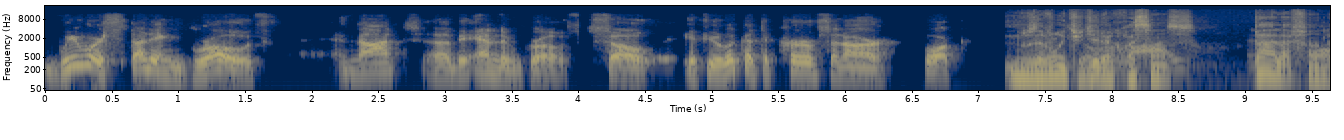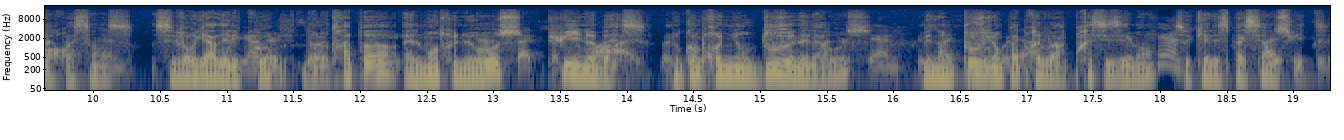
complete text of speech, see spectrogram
We were studying growth, not uh, the end of growth. So if you look at the curves in our book, nous avons étudié la croissance pas à la fin de la croissance. Si vous regardez les courbes dans notre rapport, elles montrent une hausse, puis une baisse. Nous comprenions d'où venait la hausse, mais nous ne pouvions pas prévoir précisément ce qui allait se passer ensuite.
